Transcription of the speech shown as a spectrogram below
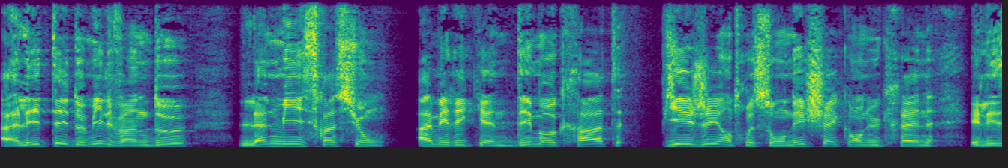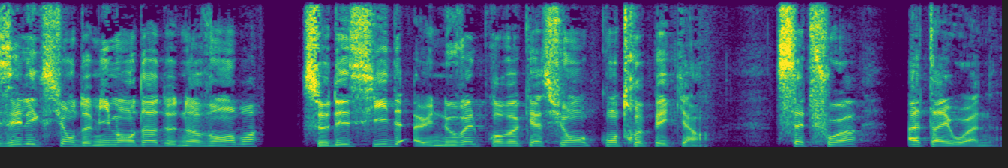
À l'été 2022, l'administration américaine démocrate, piégée entre son échec en Ukraine et les élections de mi-mandat de novembre, se décide à une nouvelle provocation contre Pékin, cette fois à Taïwan.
